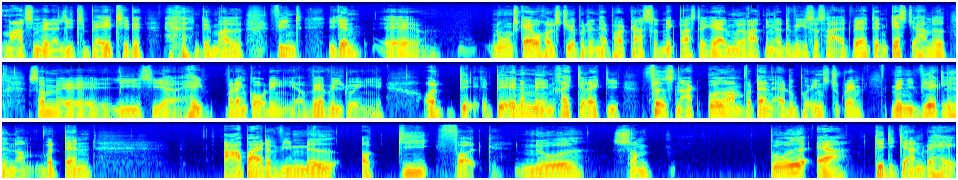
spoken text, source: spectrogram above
Martin vender lige tilbage til det. det er meget fint. Igen, øh, nogen skal jo holde styr på den her podcast, så den ikke bare stikker i alle mulige retninger. Og det viser sig at være den gæst, jeg har med, som øh, lige siger, hey, hvordan går det egentlig, og hvad vil du egentlig? Og det, det ender med en rigtig, rigtig fed snak, både om, hvordan er du på Instagram, men i virkeligheden om, hvordan arbejder vi med at give folk noget, som både er det, de gerne vil have,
